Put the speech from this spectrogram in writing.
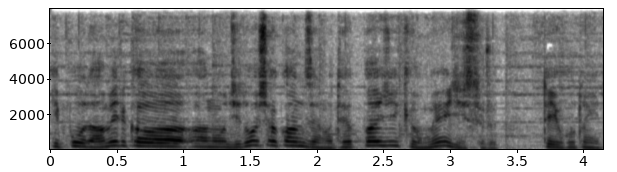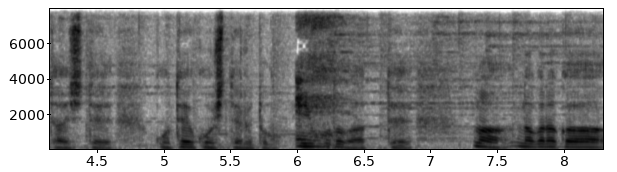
一方でアメリカはあの自動車関税の撤廃時期を明示するということに対してこう抵抗しているということがあって、えー、まあ、なかなか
